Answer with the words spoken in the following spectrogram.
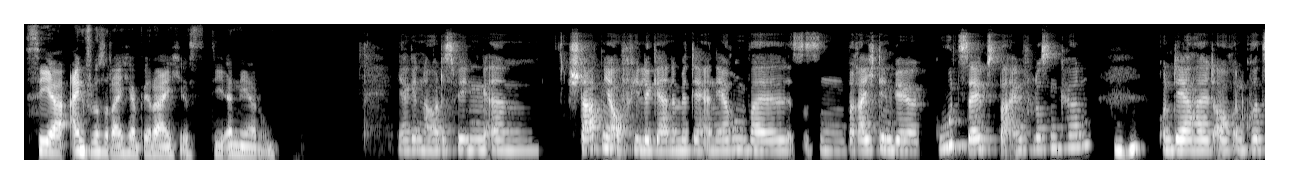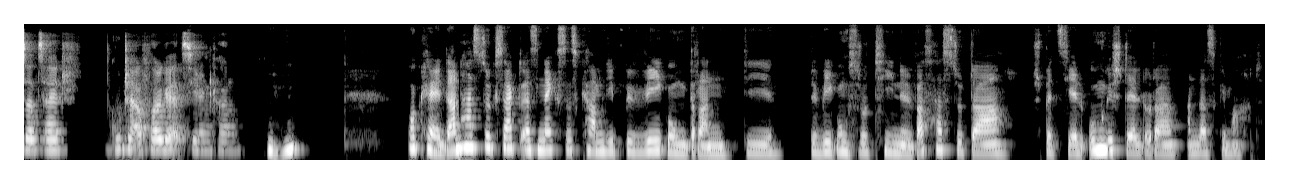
sehr einflussreicher Bereich ist, die Ernährung. Ja, genau. Deswegen ähm, starten ja auch viele gerne mit der Ernährung, weil es ist ein Bereich, den wir gut selbst beeinflussen können mhm. und der halt auch in kurzer Zeit gute Erfolge erzielen kann. Mhm. Okay, dann hast du gesagt, als nächstes kam die Bewegung dran, die Bewegungsroutine. Was hast du da speziell umgestellt oder anders gemacht?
